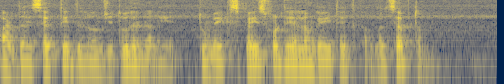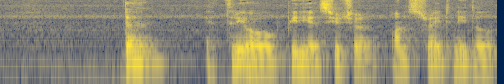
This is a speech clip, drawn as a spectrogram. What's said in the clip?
are dissected longitudinally to make space for the elongated caudal septum. Then, a 3-0 PDS suture on a straight needle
